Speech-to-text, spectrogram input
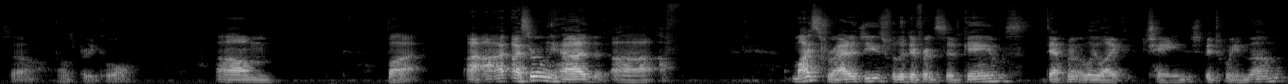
So that was pretty cool. Um, but I, I, I certainly had uh, my strategies for the different Civ games definitely like changed between them.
